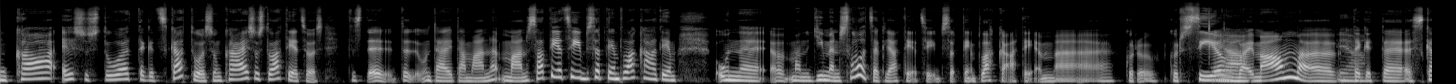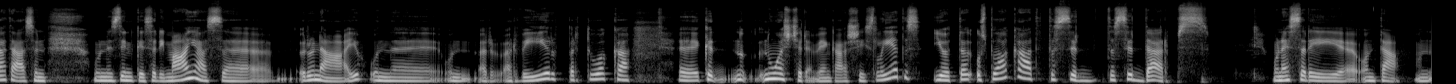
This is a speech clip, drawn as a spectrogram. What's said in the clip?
un kā es uz to tagad skatos, un kā es uz to attiecos. Tas, eh, tā ir tā mana, manas attiecības ar tiem plakātiem, un uh, manu ģimenes locekļu attiecības ar tiem plakātiem, uh, kur, kur sieva Jā. vai mamma Jā. tagad skatās. Un, un es zinu, ka es arī mājās runāju un, un ar, ar vīru par to, ka, ka nu, nošķiram vienkārši šīs lietas, jo ta, uz plakāta tas ir, tas ir darbs. Un es arī, un tā, un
